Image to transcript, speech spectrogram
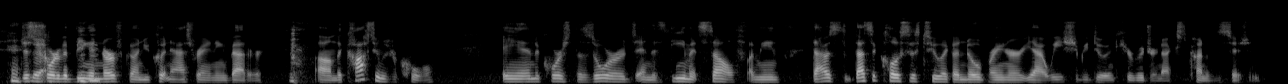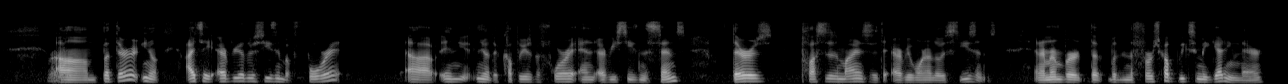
just yeah. short of it being a mm-hmm. Nerf gun, you couldn't ask for anything better. Um, the costumes were cool, and of course the Zords and the theme itself. I mean, that was that's the closest to like a no-brainer. Yeah, we should be doing Kyoryuger next kind of decision. Right. Um, but there, you know, I'd say every other season before it, uh, in you know the couple years before it, and every season since, there's pluses and minuses to every one of those seasons. And I remember the within the first couple weeks of me getting there,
